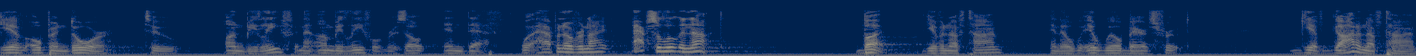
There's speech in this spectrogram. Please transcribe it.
give open door to unbelief, and that unbelief will result in death. Will it happen overnight? Absolutely not. But give enough time, and it will bear its fruit. Give God enough time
